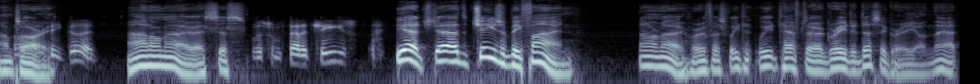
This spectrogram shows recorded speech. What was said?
I'm Well, that'd sorry. be good I don't know. It's just with some feta cheese. yeah. Uh, the cheese would be fine. I don't know, Rufus. We'd we'd have to agree to disagree on that.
